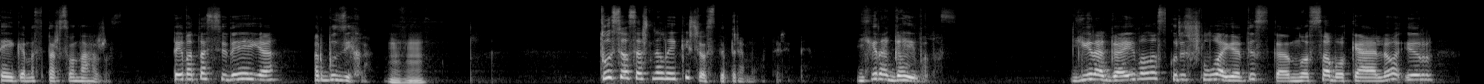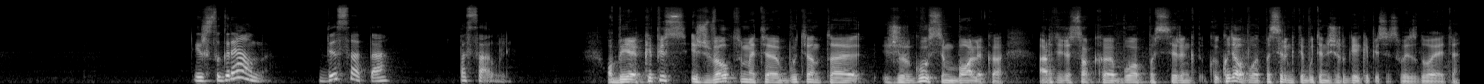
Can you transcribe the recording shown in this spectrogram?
teigiamas personažas. Tai va tas siuvėja arbuzicha. Mhm. Tusios aš nelaikyčiau stiprią moterimi. Ji yra gaivalas. Ji yra gaivalas, kuris šluoja viską nuo savo kelio ir, ir sugriauna visą tą pasaulį. O beje, kaip jūs išvelgtumėte būtent tą žirgų simboliką? Ar tai tiesiog buvo pasirinkti, kodėl buvo pasirinkti būtent žirgai, kaip jūs įsivaizduojate?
